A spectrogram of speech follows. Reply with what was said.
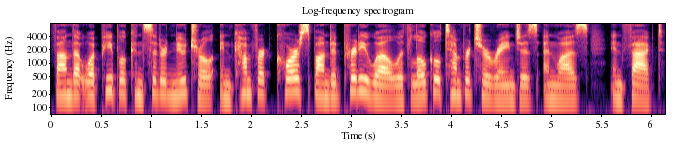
found that what people considered neutral in comfort corresponded pretty well with local temperature ranges and was, in fact,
